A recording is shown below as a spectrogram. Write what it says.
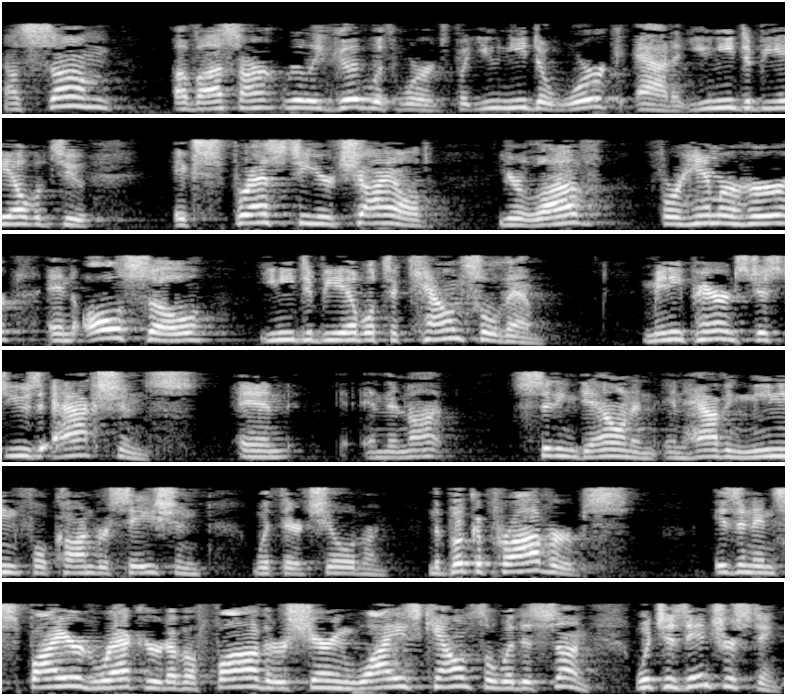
Now some of us aren't really good with words, but you need to work at it. You need to be able to express to your child your love for him or her, and also you need to be able to counsel them. Many parents just use actions and, and they're not sitting down and, and having meaningful conversation with their children. The book of Proverbs is an inspired record of a father sharing wise counsel with his son, which is interesting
